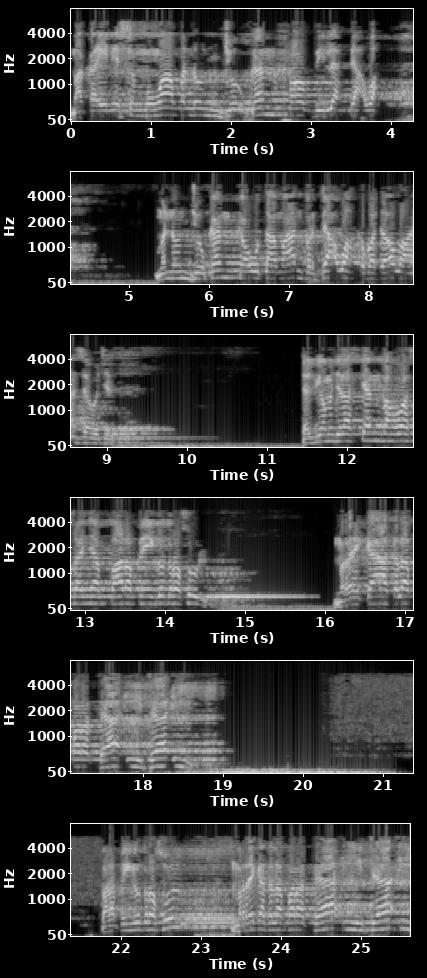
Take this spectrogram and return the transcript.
maka ini semua menunjukkan fadilah dakwah. Menunjukkan keutamaan berdakwah kepada Allah Azza wa Jalla. Dan juga menjelaskan bahwasanya para pengikut Rasul mereka adalah para dai-dai Para pengikut Rasul mereka adalah para dai-dai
